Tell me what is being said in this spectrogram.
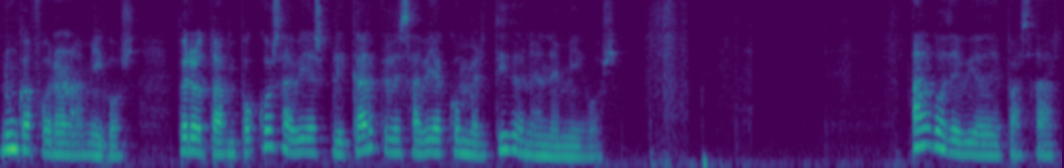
Nunca fueron amigos, pero tampoco sabía explicar que les había convertido en enemigos. Algo debió de pasar,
